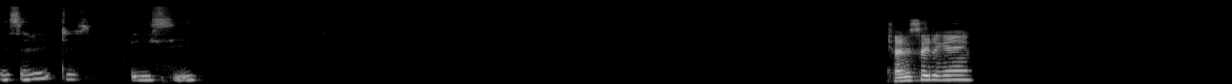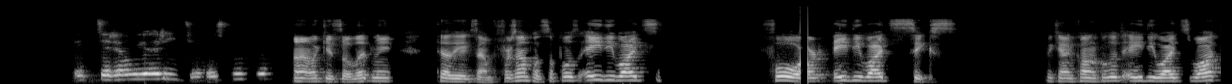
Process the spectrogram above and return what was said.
Isn't it just BC? Can you say it again? Didn't we already do this before? Uh, okay, so let me tell you example. For example, suppose A divides 4, A divides 6. We can conclude A divides what?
